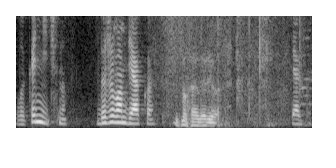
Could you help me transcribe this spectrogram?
Лаконічно. Дуже вам дякую. Благодарю вас. Дякую.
